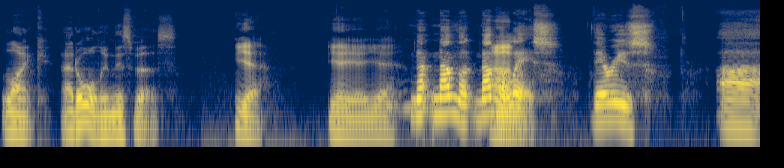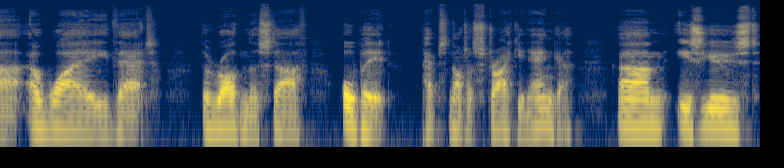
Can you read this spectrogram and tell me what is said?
like at all in this verse. Yeah, yeah, yeah, yeah. No- none- nonetheless, there is uh, a way that the rod and the staff, albeit perhaps not a strike in anger, um, is used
